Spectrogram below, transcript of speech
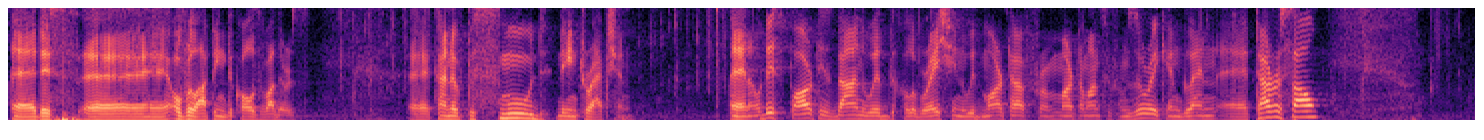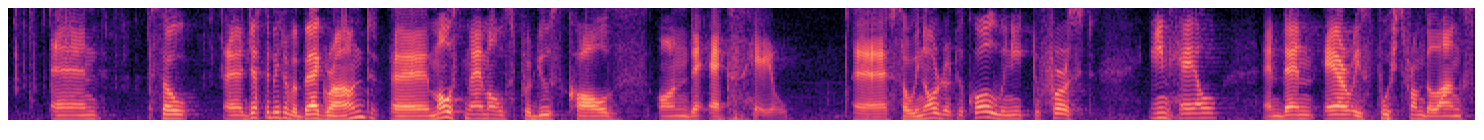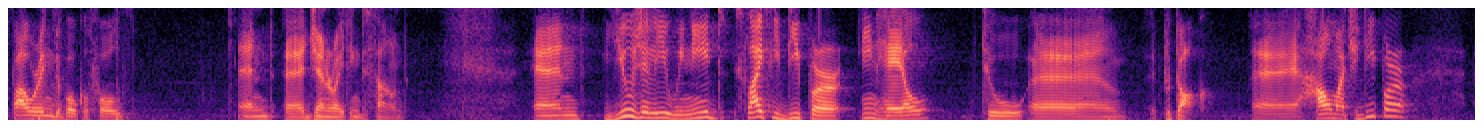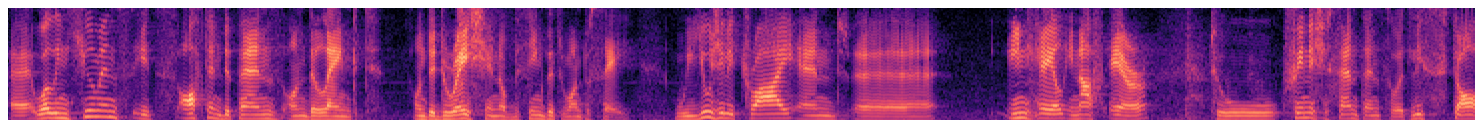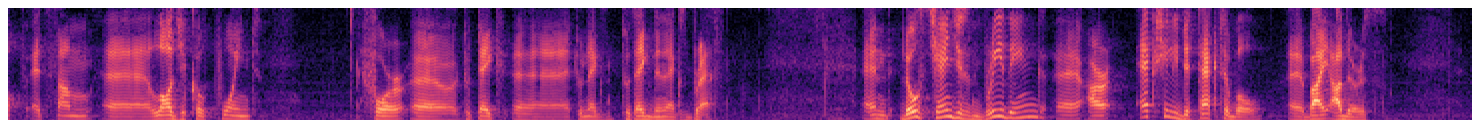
uh, this uh, overlapping the calls of others, uh, kind of to smooth the interaction. And now this part is done with the collaboration with Marta from Marta Manser from Zurich and Glenn uh, Tattersall. And so uh, just a bit of a background. Uh, most mammals produce calls on the exhale. Uh, so in order to call, we need to first inhale, and then air is pushed from the lungs, powering the vocal folds and uh, generating the sound. And usually we need slightly deeper inhale to, uh, to talk. Uh, how much deeper? Uh, well, in humans, it often depends on the length, on the duration of the things that you want to say. We usually try and uh, inhale enough air to finish a sentence or at least stop at some uh, logical point for uh, to take uh, to next to take the next breath. And those changes in breathing are actually detectable by others,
